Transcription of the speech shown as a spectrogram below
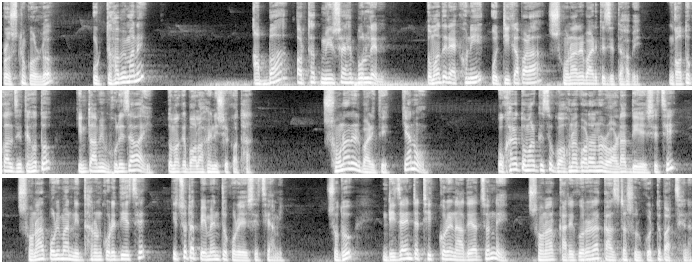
প্রশ্ন করল, উঠতে হবে মানে? আব্বা, অর্থাৎ মীর সাহেব বললেন, তোমাদের এখনই ওই টিকাপাড়া সোনারের বাড়িতে যেতে হবে। গতকাল যেতে হতো, কিন্তু আমি ভুলে যাওয়াই তোমাকে বলা হয়নি সে কথা। সোনারের বাড়িতে? কেন? ওখানে তোমার কিছু গহনা গড়ানোর অর্ডার দিয়ে এসেছি। সোনার পরিমাণ নির্ধারণ করে দিয়েছে। কিছুটা পেমেন্টও করে এসেছি আমি। শুধু ডিজাইনটা ঠিক করে না দেওয়ার জন্যে সোনার কারিগরেরা কাজটা শুরু করতে পারছে না।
